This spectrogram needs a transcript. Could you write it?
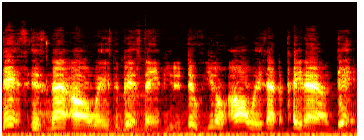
debts is not always the best thing for you to do. You don't always have to pay down debt.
